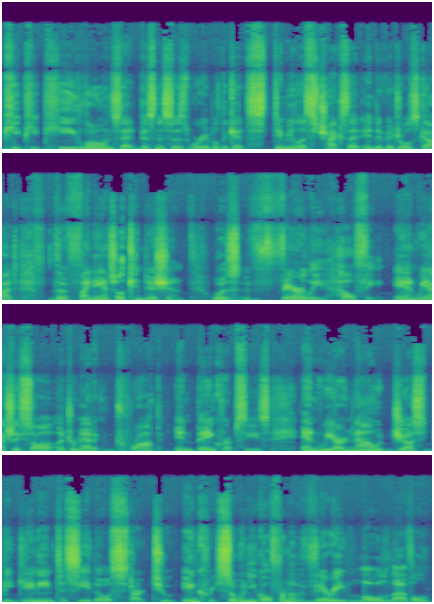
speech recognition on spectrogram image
PPP loans that businesses were able to get, stimulus checks that individuals got. The financial condition was fairly healthy And we actually saw a dramatic drop in bankruptcies. And we are now just beginning to see those start to increase. So when you go from a very low level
